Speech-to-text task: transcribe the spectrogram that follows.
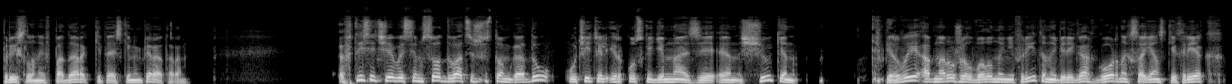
присланный в подарок китайским императорам. В 1826 году учитель Иркутской гимназии Н. Щукин впервые обнаружил валуны нефрита на берегах горных саянских рек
